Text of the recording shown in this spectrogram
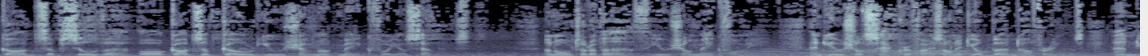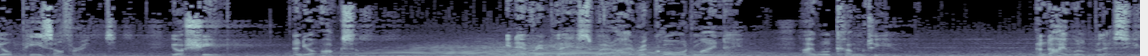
Gods of silver or gods of gold you shall not make for yourselves. An altar of earth you shall make for me, and you shall sacrifice on it your burnt offerings and your peace offerings, your sheep and your oxen. In every place where I record my name, I will come to you, and I will bless you.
